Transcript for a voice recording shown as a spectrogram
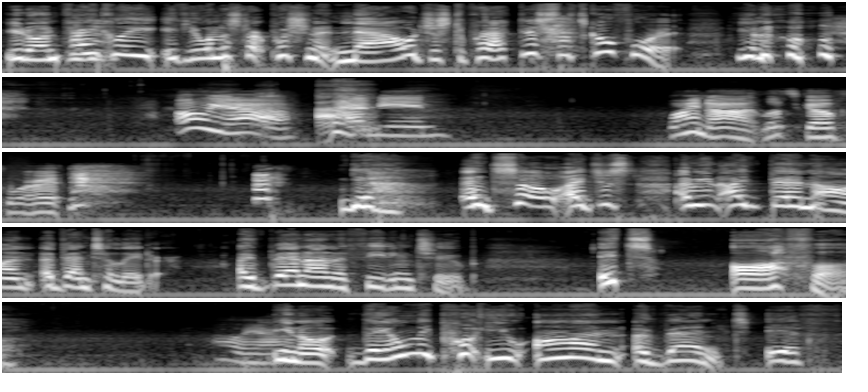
You know, and Mm-hmm. frankly, if you want to start pushing it now just to practice, let's go for it. You know, Oh yeah. I mean, why not? Let's go for it. yeah. And so I just, I mean, I've been on a ventilator. I've been on a feeding tube. It's awful. oh yeah. you know, they only put you on a vent if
